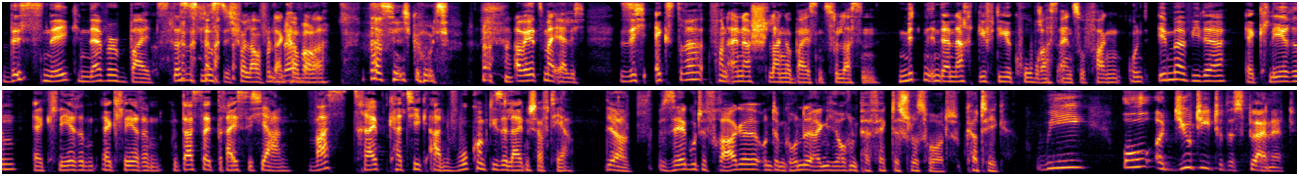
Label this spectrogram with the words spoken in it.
This snake never bites. Das ist lustig vor laufender Kamera. Das finde ich gut. Aber jetzt mal ehrlich, sich extra von einer Schlange beißen zu lassen, mitten in der Nacht giftige Kobras einzufangen und immer wieder erklären, erklären, erklären. Und das seit 30 Jahren. Was treibt Katik an? Wo kommt diese Leidenschaft her? Ja, sehr gute Frage und im Grunde eigentlich auch ein perfektes Schlusswort. Katik. We owe a duty to this planet.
